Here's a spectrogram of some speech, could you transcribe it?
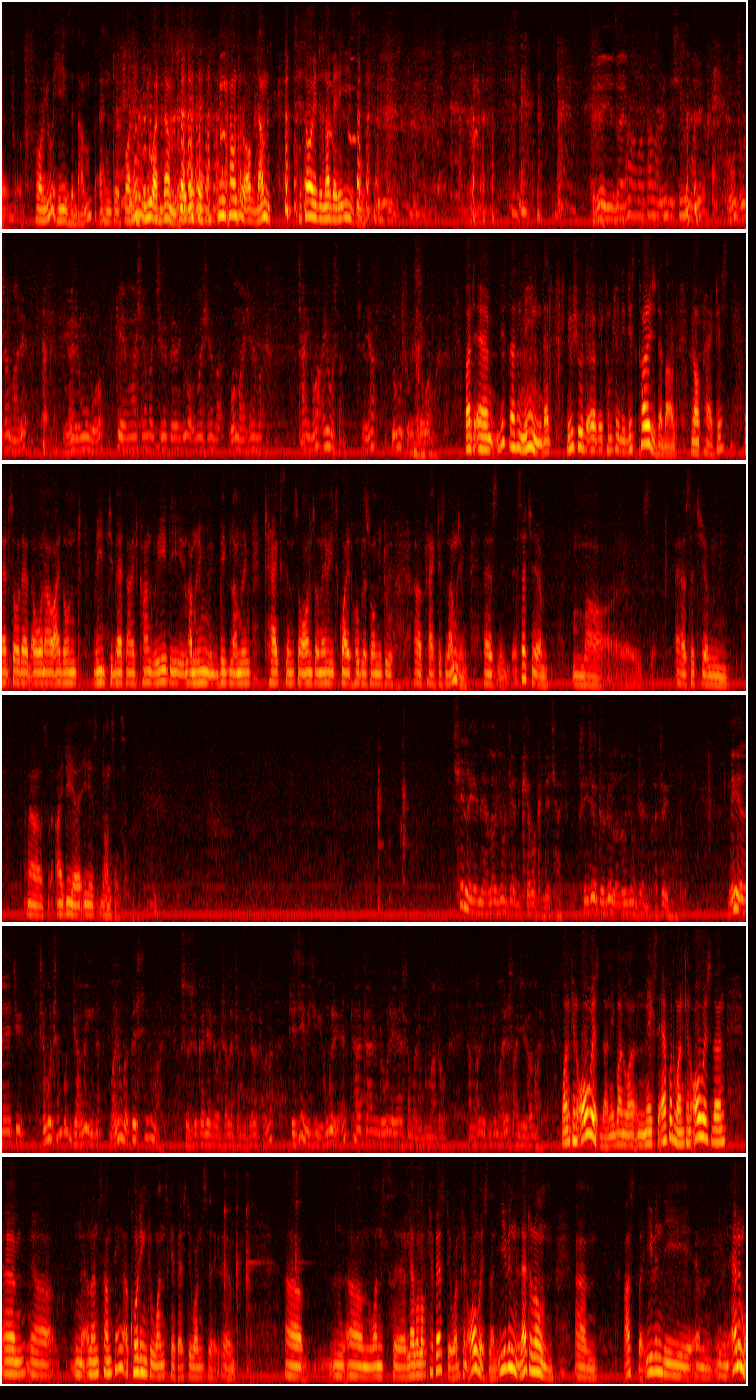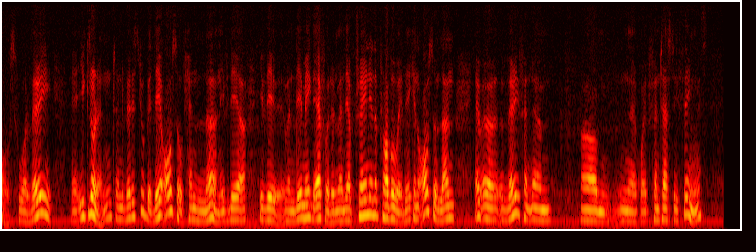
for you he is a dumb and uh, for him you are dumb. So it is an encounter of dumb so it is not very easy. But um, this doesn't mean that you should uh, be completely discouraged about your practice. That so that oh now I don't read Tibetan, I can't read the Lamrim, big Lamrim texts and so on, so maybe it's quite hopeless for me to uh, practice Lamrim. As such um, uh, such um, uh, idea is nonsense. xīla yīne lōngyōng chēni kēwa kandē chāchā, sīchā tōdō la lōngyōng chēni khacā yōng tō. Mē yīla yīchī tēmbō tēmbō jāngu yīna mā yōng bā pē sīka mā rī, sūsū kālyā tō chāla tēmbō jāw tō na, tēchī kīchī yōng rī, tā tā rī rō rī sāmbā rūpa mā tō, āngā rī kīchī mā rī sāngchī yō mā rī. One can always learn, if one, one makes the effort, one can always learn um, uh, learn something according to one's capacity, one's uh, um, uh, um, one's uh, level of capacity. One can always learn, even let alone um, us, but even the um, even animals who are very uh, ignorant and very stupid, they also can learn if they are if they when they make the effort and when they are trained in the proper way, they can also learn uh, very fan, um, um, quite fantastic things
